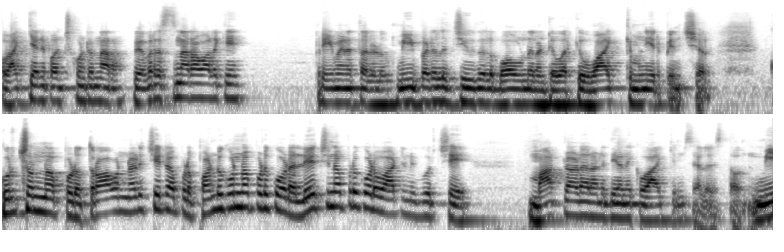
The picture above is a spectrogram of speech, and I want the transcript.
వాక్యాన్ని పంచుకుంటున్నారా? వివరిస్తున్నారా వాళ్ళకి? ప్రేమైన తల్లులు మీ బిడ్డల జీవితాలు బాగుండాలంటే వారికి వాక్యం నేర్పించాలి. కూర్చున్నప్పుడు త్రోవ నడిచేటప్పుడు పండుకున్నప్పుడు కూడా లేచినప్పుడు కూడా వాటిని గురించి మాట్లాడాలని దేవునికి వాక్యం సెలవిస్తాం మీ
